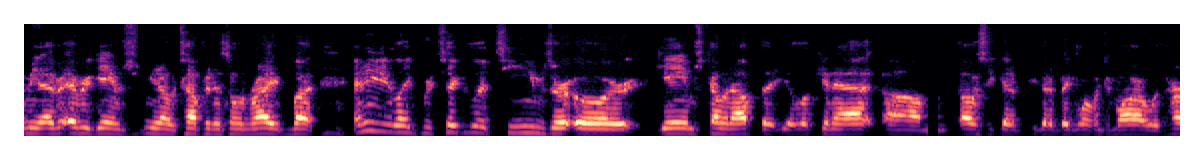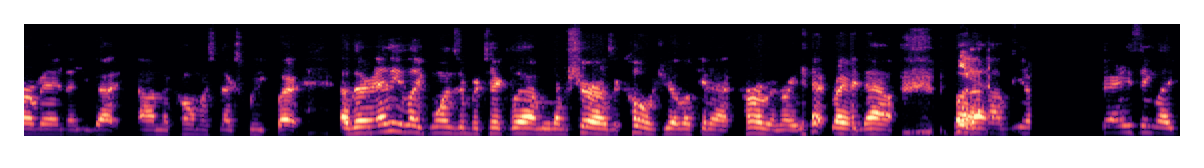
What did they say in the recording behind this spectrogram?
I mean, every, every game's you know tough in its own right, but any like particular teams or, or games coming up that you're looking at? Um, obviously, you got a, you got a big one tomorrow with Hermon, and you got um, next week. But are there any like ones in particular? I mean, I'm sure as a coach, you're looking at Hermon right right now. But yeah. um, you know, is there anything like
